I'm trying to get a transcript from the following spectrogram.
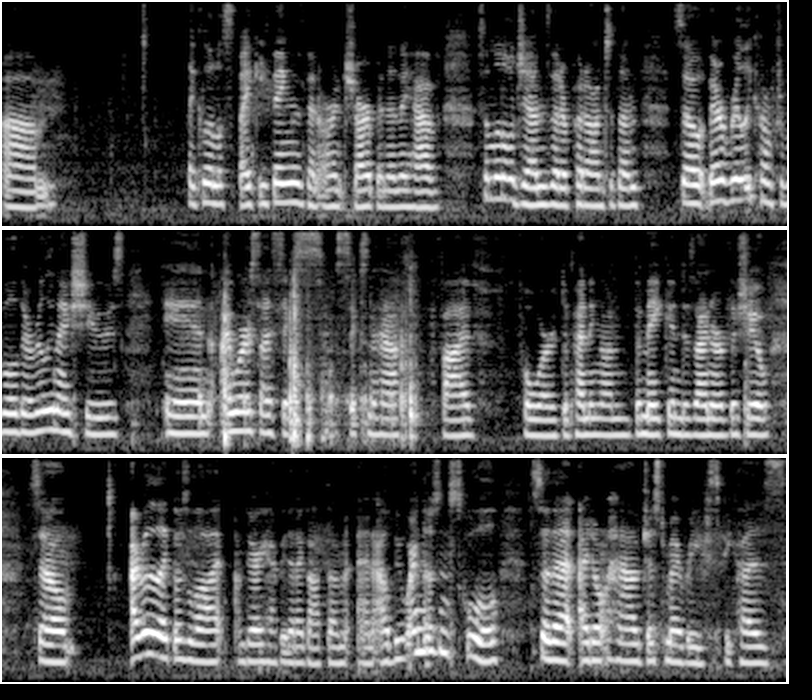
um, like little spiky things that aren't sharp and then they have some little gems that are put onto them. So they're really comfortable they're really nice shoes and I wear a size six six and a half five four depending on the make and designer of the shoe so I really like those a lot. I'm very happy that I got them and I'll be wearing those in school so that I don't have just my reefs because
